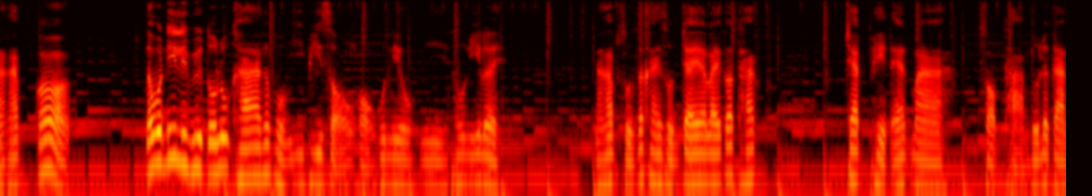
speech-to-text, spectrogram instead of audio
นะครับ ก็แล้ววันนี้รีวิวตัวลูกค้าครับผม EP 2 ของคุณนิวมีเท่านี้เลยนะครับส่วนถ้าใครสนใจอะไรก็ทักแชทเพจแอดมาสอบถามดูแล้วกัน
